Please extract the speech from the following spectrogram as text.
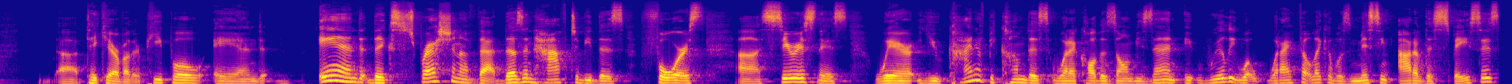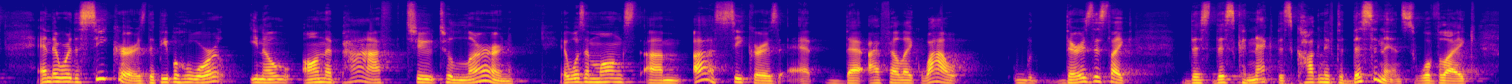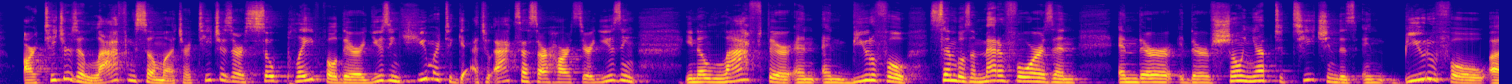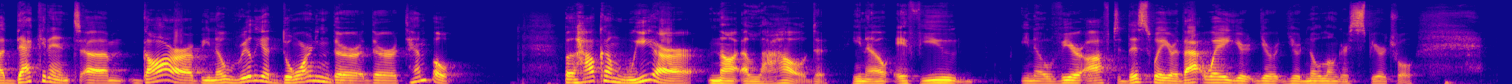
uh, take care of other people and and the expression of that doesn't have to be this forced uh, seriousness where you kind of become this, what I call the zombie zen. It really, what, what I felt like it was missing out of the spaces. And there were the seekers, the people who were, you know, on the path to, to learn. It was amongst um, us seekers at, that I felt like, wow, there is this like, this disconnect, this cognitive dissonance with like, our teachers are laughing so much. Our teachers are so playful. They're using humor to get to access our hearts. They're using, you know, laughter and and beautiful symbols and metaphors, and and they're they're showing up to teach in this in beautiful, uh, decadent um, garb. You know, really adorning their their temple. But how come we are not allowed? You know, if you you know veer off to this way or that way, you're you're you're no longer spiritual.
